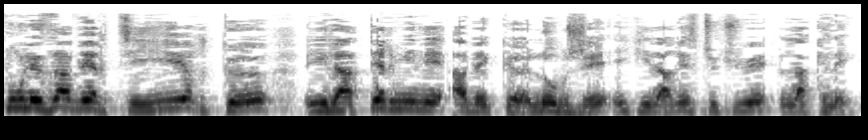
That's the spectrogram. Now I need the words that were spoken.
pour les avertir qu'il a terminé avec euh, l'objet et qu'il a restitué la clé.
